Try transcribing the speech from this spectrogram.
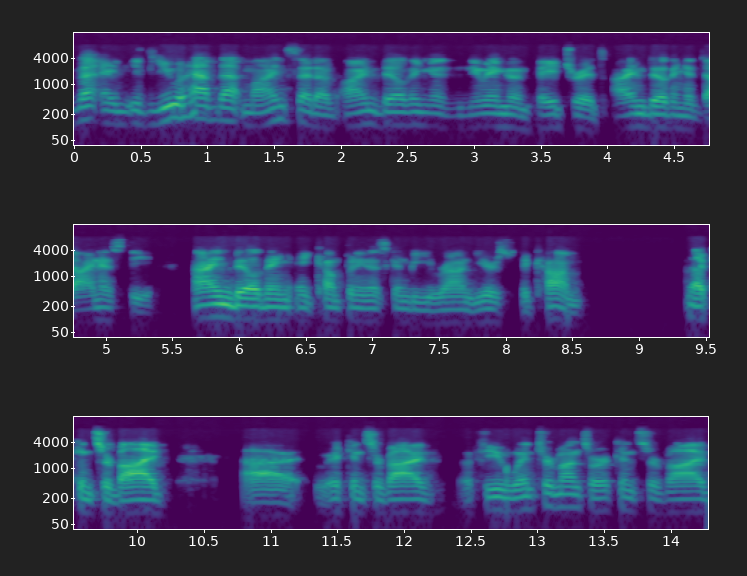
that, if you have that mindset of I'm building a New England Patriots, I'm building a dynasty, I'm building a company that's going to be around years to come, that can survive. Uh, it can survive a few winter months or it can survive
